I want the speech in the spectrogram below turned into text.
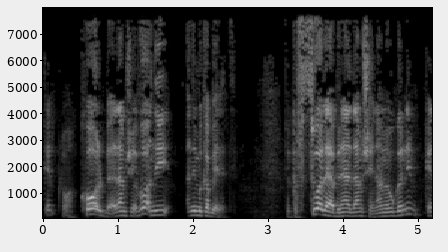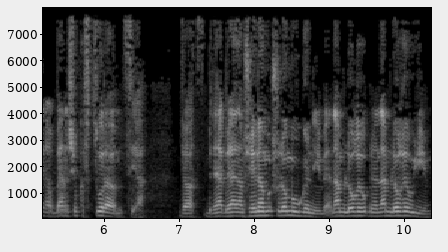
כן? כלומר, כל בן אדם שיבוא, אני, אני מקבלת. וקפצו עליה בני אדם שאינם מעוגנים, כן? הרבה אנשים קפצו עליה במציאה, ובני אדם שאינם, שלא מעוגנים, בני אדם לא, בני אדם לא ראויים,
